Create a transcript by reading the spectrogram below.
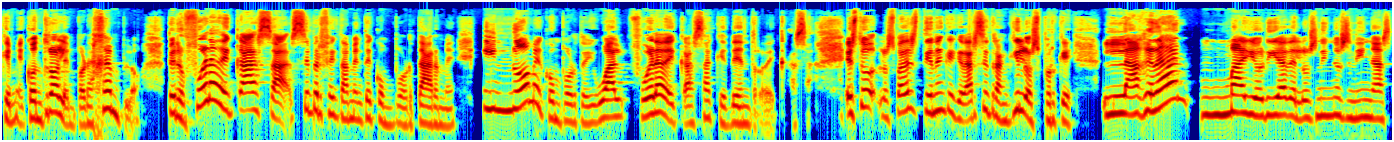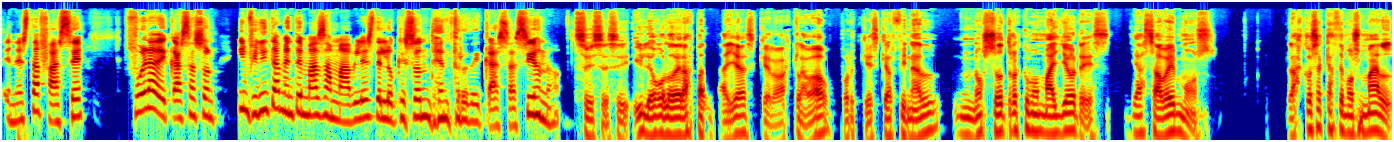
que me controlen, por ejemplo. Pero fuera de casa sé perfectamente comportarme y no me comporto igual fuera de casa que dentro de casa. Esto los padres tienen que quedarse tranquilos porque la gran mayoría de los niños y niñas en esta fase fuera de casa son infinitamente más amables de lo que son dentro de casa, ¿sí o no? Sí, sí, sí. Y luego lo de las pantallas, que lo has clavado, porque es que al final nosotros como mayores ya sabemos las cosas que hacemos mal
